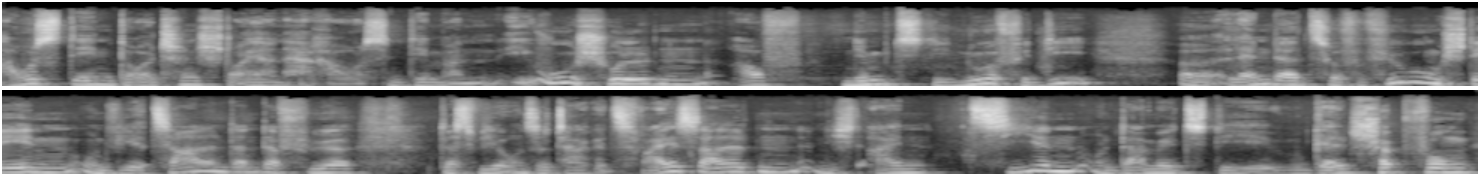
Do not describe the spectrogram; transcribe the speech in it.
aus den deutschen Steuern heraus, indem man EU-Schulden aufnimmt, die nur für die äh, Länder zur Verfügung stehen. Und wir zahlen dann dafür, dass wir unsere Tage-2-Salden nicht einziehen und damit die Geldschöpfung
